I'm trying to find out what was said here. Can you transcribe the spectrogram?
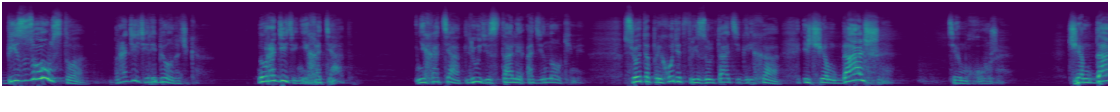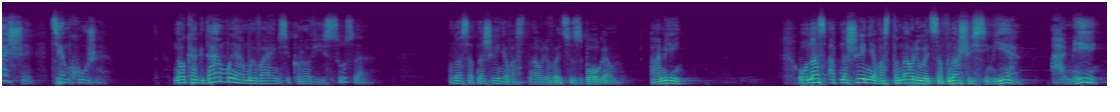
безумство. Родите ребеночка. Ну, родите, не хотят. Не хотят. Люди стали одинокими. Все это приходит в результате греха. И чем дальше, тем хуже. Чем дальше, тем хуже. Но когда мы омываемся кровью Иисуса, у нас отношения восстанавливаются с Богом. Аминь. У нас отношения восстанавливаются в нашей семье. Аминь.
